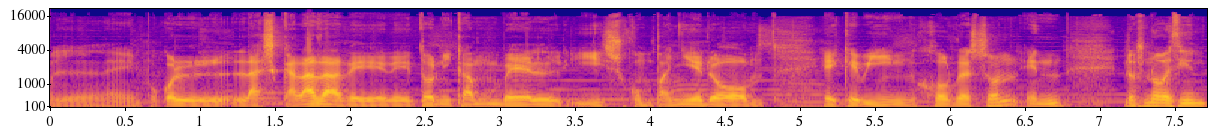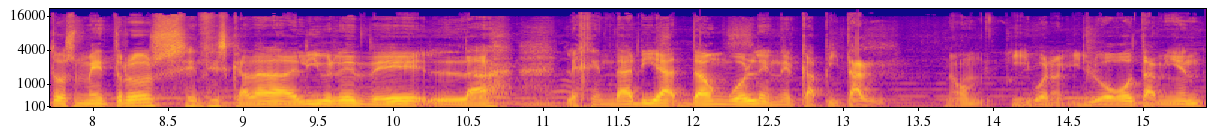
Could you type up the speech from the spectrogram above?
la- un poco la escalada de, de Tony Campbell y su compañero eh, Kevin Horgerson en los 900 metros en escalada libre de la legendaria Downwall en el Capital. ¿no? Y bueno, y luego también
